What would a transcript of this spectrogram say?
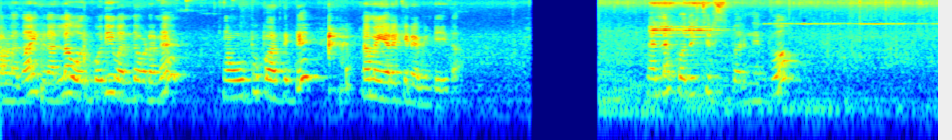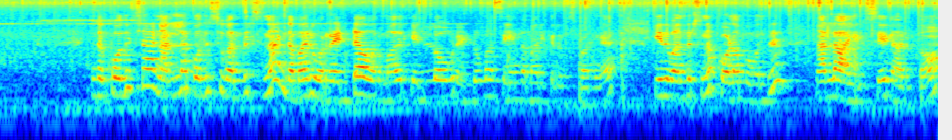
அவ்வளோதான் இது நல்லா ஒரு கொதி வந்த உடனே நம்ம உப்பு பார்த்துட்டு நம்ம இறக்கிட வேண்டியதுதான். நல்லா கொதிச்சிருச்சு பாருங்க இப்போ. இந்த கொதிச்சா நல்லா கொதிச்சு வந்துருச்சுன்னா இந்த மாதிரி ஒரு ரெட்டாக ஒரு மாதிரி எல்லோவும் ரெண்டுமா சேர்ந்த மாதிரி இருந்துச்சு பாருங்க. இது வந்துருச்சுன்னா குழம்பு வந்து நல்லா ஆயிடுச்சுன்னு அர்த்தம்.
